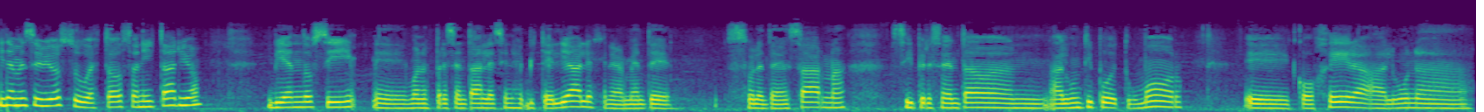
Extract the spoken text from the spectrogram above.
Y también se vio su estado sanitario, viendo si, eh, bueno, presentaban lesiones epiteliales, generalmente suelen tener sarna, si presentaban algún tipo de tumor, eh, alguna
